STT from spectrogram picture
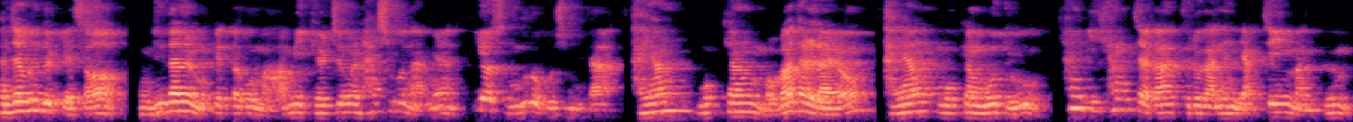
환자분들께서 공진단을 먹겠다고 마음이 결정을 하시고 나면 이어서 물어보십니다. 사양, 목향 뭐가 달라요? 사양, 목향 모두 향기 향자가 들어가는 약재인 만큼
